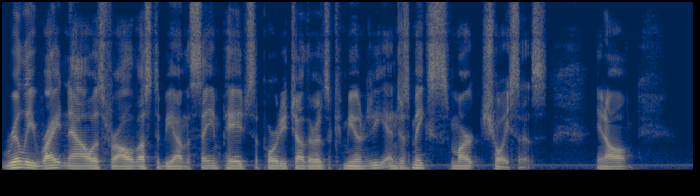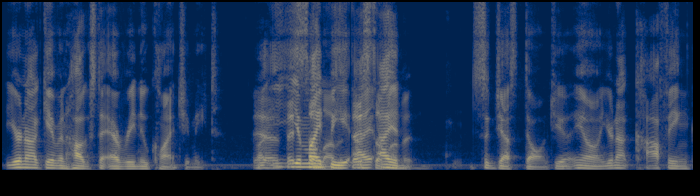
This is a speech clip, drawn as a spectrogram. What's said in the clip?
really right now is for all of us to be on the same page support each other as a community and just make smart choices. You know you're not giving hugs to every new client you meet. Yeah, you might be I, I suggest don't. You you know you're not coughing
